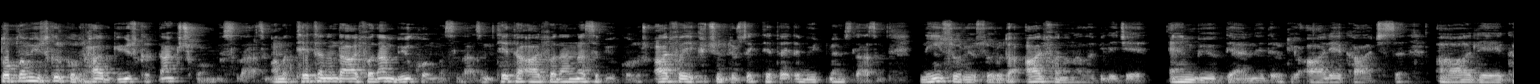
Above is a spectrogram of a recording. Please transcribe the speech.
Toplamı 140 olur. Halbuki 140'tan küçük olması lazım. Ama teta'nın da alfadan büyük olması lazım. Teta alfadan nasıl büyük olur? Alfayı küçültürsek teta'yı da büyütmemiz lazım. Neyi soruyor soruda? Alfanın alabileceği en büyük değer nedir diyor. ALK açısı. ALK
